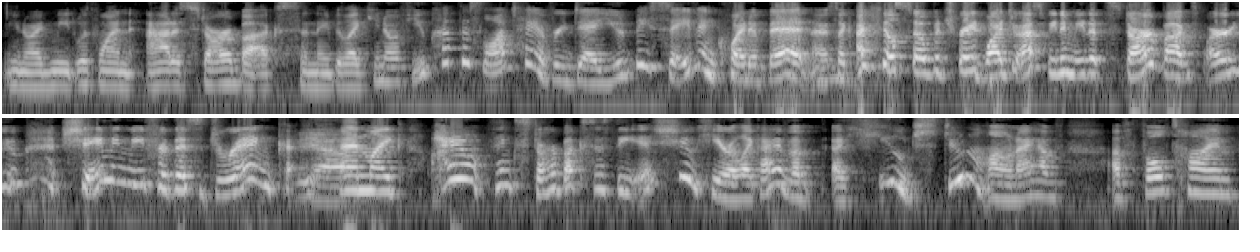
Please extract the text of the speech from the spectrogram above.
you know, I'd meet with one at a Starbucks and they'd be like, you know, if you cut this latte every day, you'd be saving quite a bit. And I was like, I feel so betrayed. Why'd you ask me to meet at Starbucks? Why are you shaming me for this drink? Yeah. And like, I don't think Starbucks is the issue here. Like, I have a, a huge student loan. I have a full time,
